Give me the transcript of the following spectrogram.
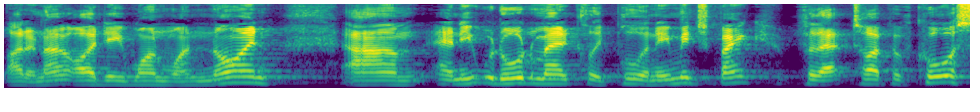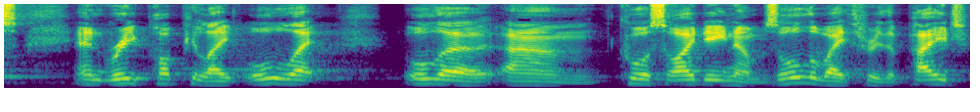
I don't know, ID 119, um, and it would automatically pull an image bank for that type of course and repopulate all that all the um, course ID numbers all the way through the page,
